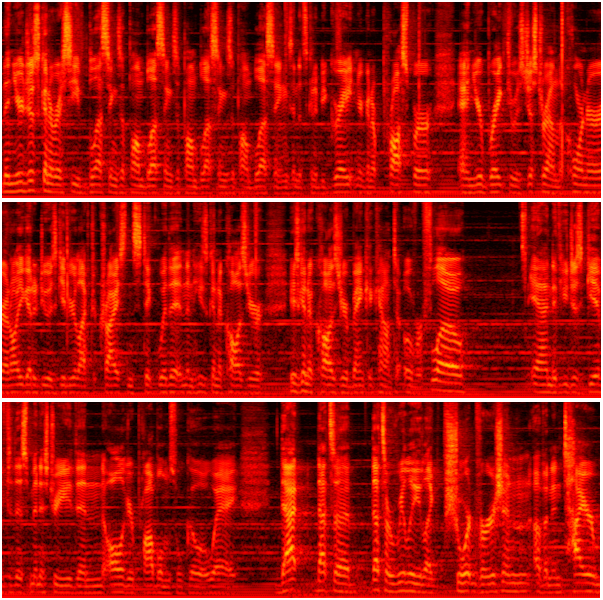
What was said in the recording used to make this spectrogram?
then you're just going to receive blessings upon blessings upon blessings upon blessings, and it's going to be great, and you're going to prosper, and your breakthrough is just around the corner, and all you got to do is give your life to Christ and stick with it, and then He's to cause your He's going to cause your bank account to overflow and if you just give to this ministry then all of your problems will go away. That that's a that's a really like short version of an entire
